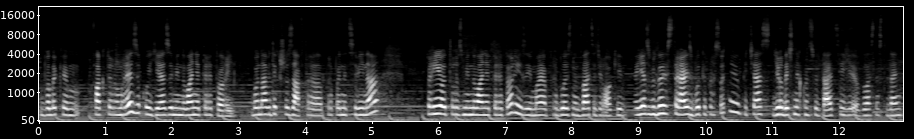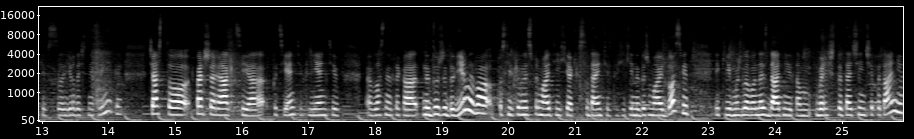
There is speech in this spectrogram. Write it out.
великим фактором ризику є замінування територій. Бо навіть якщо завтра припиниться війна, період розмінування території займає приблизно 20 років. Я завжди стараюсь бути присутньою під час юридичних консультацій власне студентів з юридичної клініки. Часто перша реакція пацієнтів, клієнтів е, власне така не дуже довірлива, оскільки вони сприймають їх як студентів, тих, які не дуже мають досвід, які можливо не здатні там вирішити те чи інше питання.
